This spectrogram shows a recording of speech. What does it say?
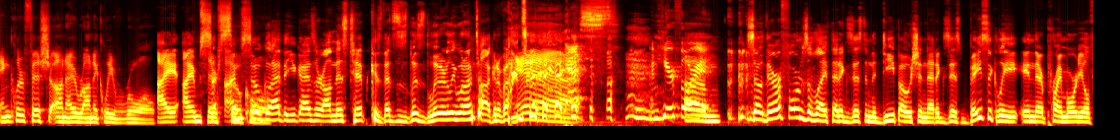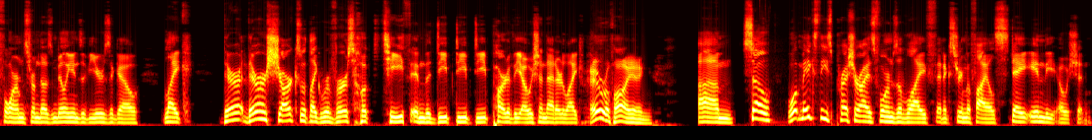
Anglerfish unironically rule. I I'm so, so I'm so glad that you guys are on this tip because this is this is literally what I'm talking about. Yeah. Yes, I'm here for Um, it. so there are forms of life that exist in the deep ocean that exist basically in their primordial forms from those millions of years ago. Like there there are sharks with like reverse hooked teeth in the deep deep deep part of the ocean that are like terrifying. Um so what makes these pressurized forms of life and extremophiles stay in the ocean?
